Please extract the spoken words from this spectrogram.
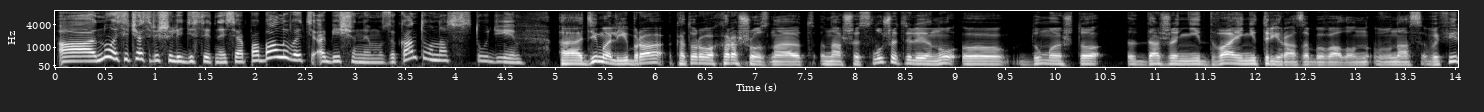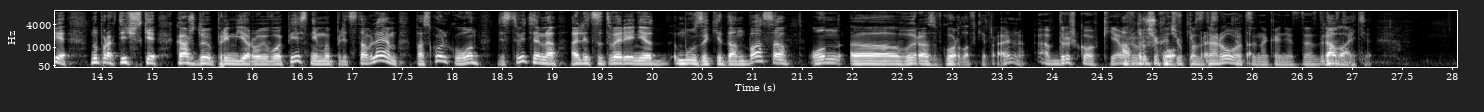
А, ну, а сейчас решили действительно себя побаловать. Обещанные музыканты у нас в студии. А, Дима Либра, которого хорошо знают наши слушатели, ну, э, думаю, что даже не два и не три раза бывал он у нас в эфире. Ну, практически каждую премьеру его песни мы представляем, поскольку он действительно олицетворение музыки Донбасса. Он э, вырос в Горловке, правильно? А в Дружковке. Я А, уже в Дружковке, хочу поздороваться, простите, наконец. Да, Давайте.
